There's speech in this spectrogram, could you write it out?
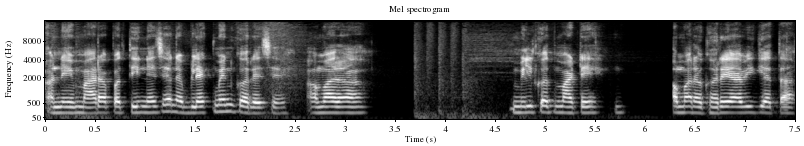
અને મારા પતિને છે ને બ્લેકમેલ કરે છે. અમારા મિલકત માટે અમારા ઘરે આવી ગયા હતા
